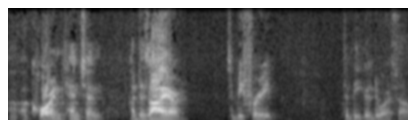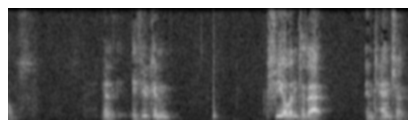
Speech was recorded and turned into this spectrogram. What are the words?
uh, a core intention, a desire to be free, to be good to ourselves. And if you can feel into that intention,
